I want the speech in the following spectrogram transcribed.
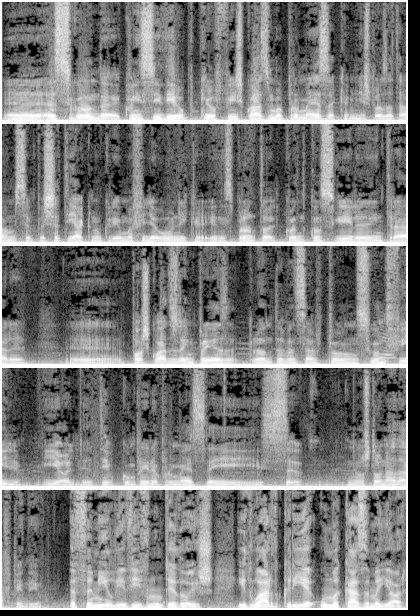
Uh, a segunda coincidiu porque eu fiz quase uma promessa, que a minha esposa estava-me sempre a chatear, que não queria uma filha única. Eu disse: Pronto, olha, quando conseguir entrar uh, para os quadros da empresa, pronto, avançamos para um segundo filho. E olha, tive que cumprir a promessa e se, não estou nada arrependido. A família vive num T2. Eduardo queria uma casa maior,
